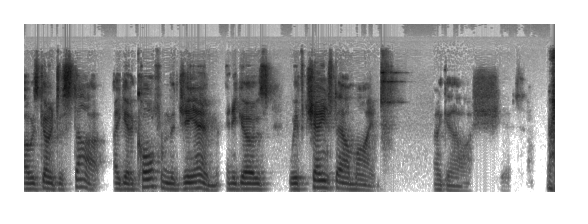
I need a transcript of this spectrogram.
I was going to start, I get a call from the GM, and he goes, We've changed our mind. I go, Oh, shit.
